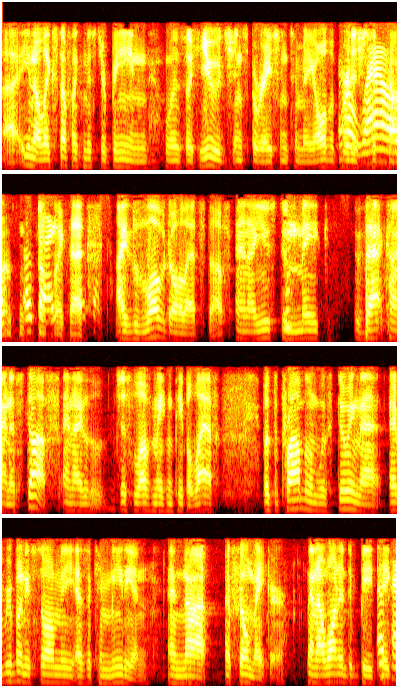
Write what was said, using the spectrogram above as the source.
uh, you know, like stuff like Mr. Bean was a huge inspiration to me. All the Oh, British wow. sitcoms and stuff like that. I loved all that stuff, and I used to make that kind of stuff, and I just love making people laugh. But the problem with doing that, everybody saw me as a comedian and not a filmmaker. And I wanted to be taken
